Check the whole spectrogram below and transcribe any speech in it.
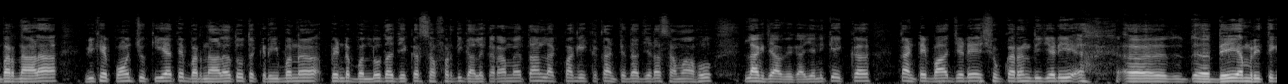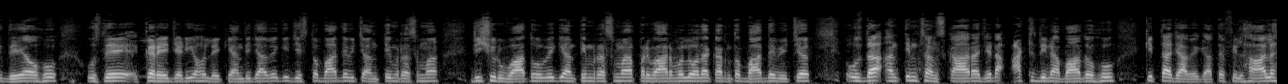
ਬਰਨਾਲਾ ਵਿਖੇ ਪਹੁੰਚ ਚੁੱਕੀ ਹੈ ਤੇ ਬਰਨਾਲਾ ਤੋਂ ਤਕਰੀਬਨ ਪਿੰਡ ਬੱਲੋ ਦਾ ਜੇਕਰ ਸਫ਼ਰ ਦੀ ਗੱਲ ਕਰਾਂ ਮੈਂ, ਤਾਂ ਲਗਭਗ 1 ਘੰਟੇ ਦਾ ਜਿਹੜਾ ਸਮਾਂ ਉਹ ਲੱਗ ਜਾਵੇਗਾ। ਯਾਨੀ ਕਿ 1 ਘੰਟੇ ਬਾਅਦ ਜਿਹੜੇ ਸ਼ੁਭਕਰਨ ਦੀ ਜਿਹੜੀ ਦੇਹ ਅਮ੍ਰਿਤਿਕ ਦੇਹ ਆ, ਉਹ ਉਸਦੇ ਘਰੇ ਜਿਹੜੀ ਆ, ਉਹ ਲੈ ਕੇ ਆਂਦੀ ਜਾਵੇਗੀ, ਜਿਸ ਤੋਂ ਬਾਅਦ ਦੇ ਵਿੱਚ ਅੰਤਿਮ ਰਸਮਾਂ ਦੀ ਸ਼ੁਰੂਆਤ ਹੋਵੇਗੀ। ਅੰਤਿਮ ਰਸਮਾਂ ਪਰਿਵਾਰ ਵੱਲੋਂ ਅਦਾ ਕਰਨ ਤੋਂ ਬਾਅਦ ਦੇ ਵਿੱਚ ਉਸਦਾ ਅੰਤਿਮ ਸੰਸਕਾਰ ਆ, ਜਿਹੜਾ 8 ਦਿਨਾਂ ਬਾਅਦ ਉਹ ਕੀਤਾ ਜਾਵੇਗਾ। ਤੇ ਫਿਲਹਾਲ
